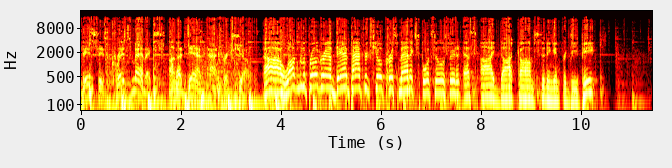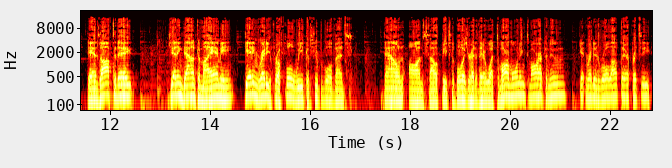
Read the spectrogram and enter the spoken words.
This is Chris Mannix on the Dan Patrick Show. Ah, welcome to the program, Dan Patrick Show. Chris Mannix, Sports Illustrated, SI.com, sitting in for DP. Dan's off today, jetting down to Miami, getting ready for a full week of Super Bowl events down on South Beach. The boys are headed there, what, tomorrow morning, tomorrow afternoon? Getting ready to roll out there, Fritzy?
